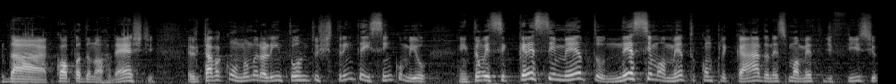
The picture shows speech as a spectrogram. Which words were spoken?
da Copa do Nordeste, ele estava com um número ali em torno dos 35 mil. Então, esse crescimento nesse momento complicado, nesse momento difícil,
